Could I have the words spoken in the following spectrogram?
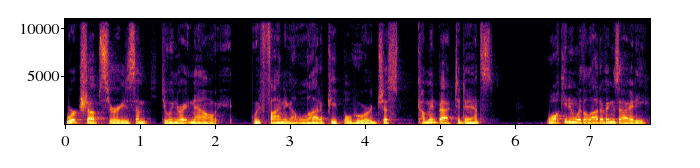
workshop series I'm doing right now, we're finding a lot of people who are just coming back to dance, walking in with a lot of anxiety,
